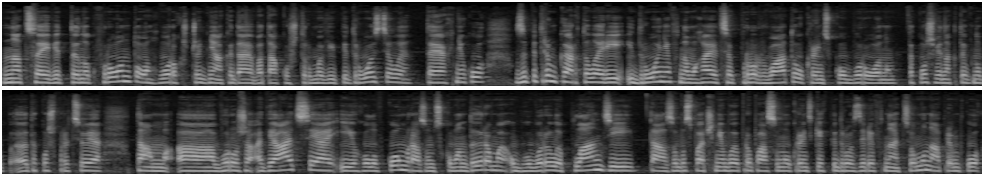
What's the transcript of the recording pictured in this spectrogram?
на цей відтинок фронту. Ворог щодня кидає в атаку штурмові підрозділи, техніку за підтримки артилерії і дронів намагається прорвати українську оборону. Також він активно е, також працює там е, ворожа авіація і головком разом з командирами обговорили план дій та забезпечення боєприпасами українських підрозділів на цьому напрямку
